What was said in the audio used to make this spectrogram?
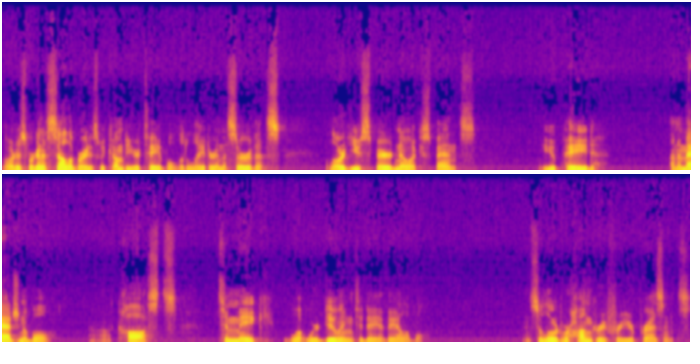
Lord, as we're going to celebrate as we come to your table a little later in the service, Lord, you spared no expense. You paid unimaginable uh, costs to make what we're doing today available. And so, Lord, we're hungry for your presence.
